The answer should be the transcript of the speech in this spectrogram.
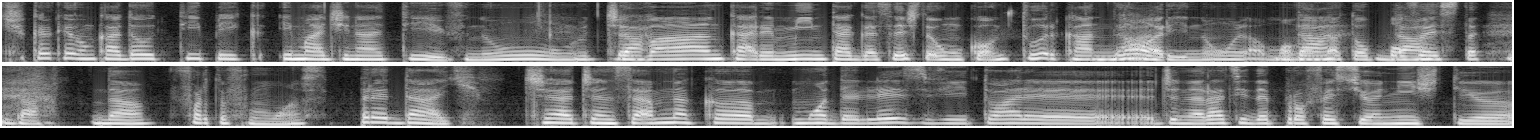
Și cred că e un cadou tipic imaginativ, nu? Ceva da. în care mintea găsește un contur ca da. nori, nu? La un moment da, dat o da. poveste. Da, da. Da, foarte frumos. Predai Ceea ce înseamnă că modelezi viitoare generații de profesioniști uh,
